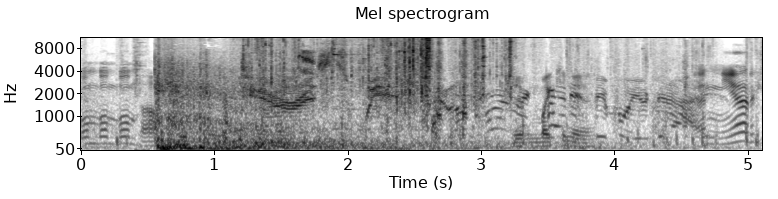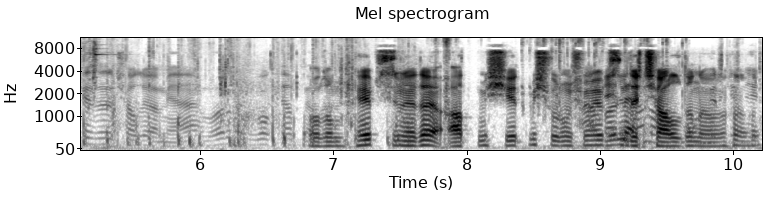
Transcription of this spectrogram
Bom bom bom. Tamam. Bir makine ya. Ben niye herkese çalıyorum ya? Bu arada bir bok yapmıyorum. Oğlum hepsine de 60-70 vurmuşum. Hepsini de Beyler. çaldın ama. 11.700 demiş.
